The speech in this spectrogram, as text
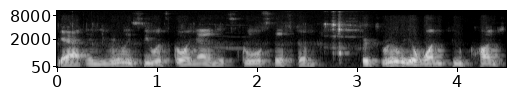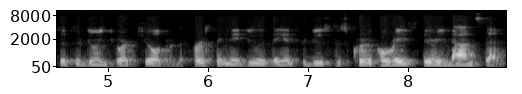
Yeah, and you really see what's going on in the school system. It's really a one two punch that they're doing to our children. The first thing they do is they introduce this critical race theory nonsense,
